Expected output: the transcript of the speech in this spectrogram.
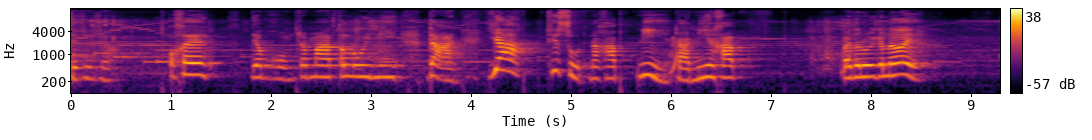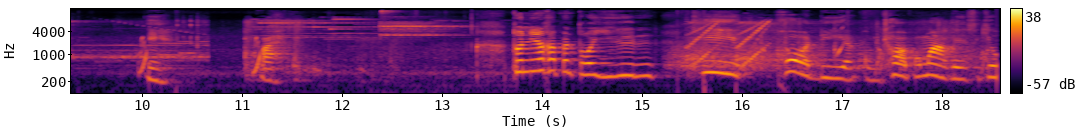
เดี๋ยวเดี๋ยวเดี๋ยวโอเค เดี๋ยวผมจะมาตะลุยในด่านยากที่สุดนะครับ นี่ด่านนี้นครับ ไปตะลุยกันเลย นี่ ไป ตัวนี้นะครับเป็นตัวยืนที่โคตรดีอะผมชอบมากๆเลยสกิล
